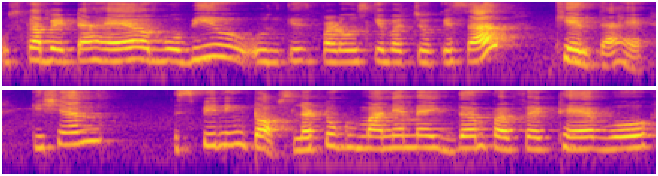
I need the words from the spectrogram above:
उसका बेटा है और वो भी उनके पड़ोस के बच्चों के साथ खेलता है। किशन स्पिनिंग टॉप्स लट्टू घुमाने में एकदम परफेक्ट है, वो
